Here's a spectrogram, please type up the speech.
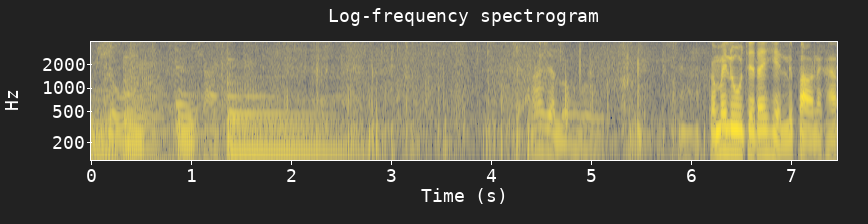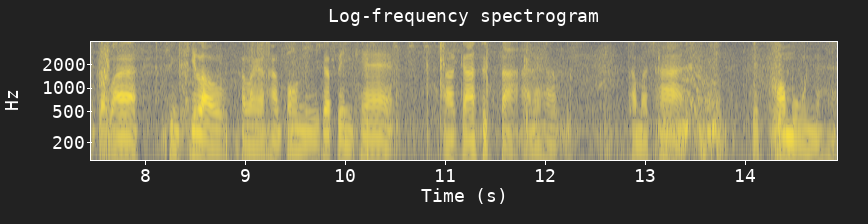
ไม่รู้ไม่ใช่น่าจะลงรู ก็ไม่รู้จะได้เห็นหรือเปล่านะครับ แต่ว่าสิ่งที่เรากำลังจะทำตรงนี้ก็เป็นแค่อ่าการศึกษานะครับ ธรรมชาติเก็บข้อมูลนะฮะ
